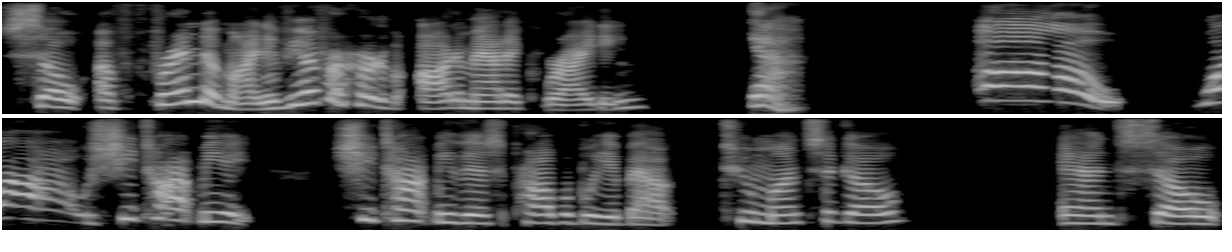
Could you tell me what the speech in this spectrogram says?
So a friend of mine, have you ever heard of automatic writing? Yeah. Oh, wow. She taught me, she taught me this probably about two months ago. And so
